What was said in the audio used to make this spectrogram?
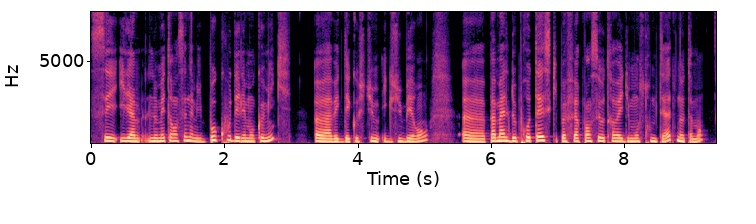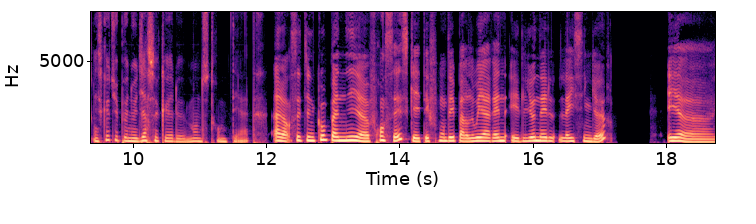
C'est, le metteur en scène a mis beaucoup d'éléments comiques avec des costumes exubérants, euh, pas mal de prothèses qui peuvent faire penser au travail du Monstrum Théâtre notamment. Est-ce que tu peux nous dire ce qu'est le Monstrum Théâtre? Alors, c'est une compagnie euh, française qui a été fondée par Louis Arène et Lionel Leisinger et euh,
